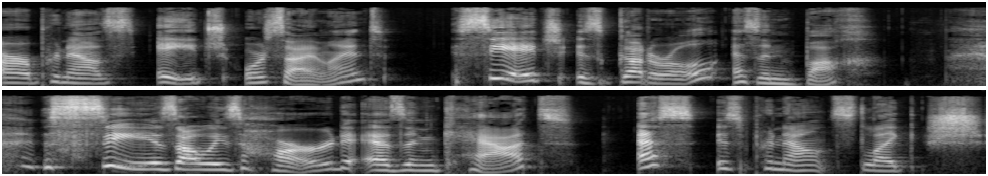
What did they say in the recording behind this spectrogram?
are pronounced H or silent. CH is guttural, as in Bach. C is always hard, as in cat. S is pronounced like sh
